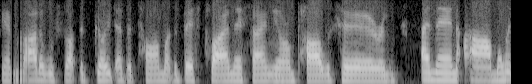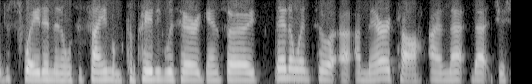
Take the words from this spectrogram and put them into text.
you know, Marta was like the goat at the time, like the best player, and they're saying you're on par with her. And and then um, I went to Sweden and it was the same. I'm competing with her again. So then I went to uh, America and that that just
